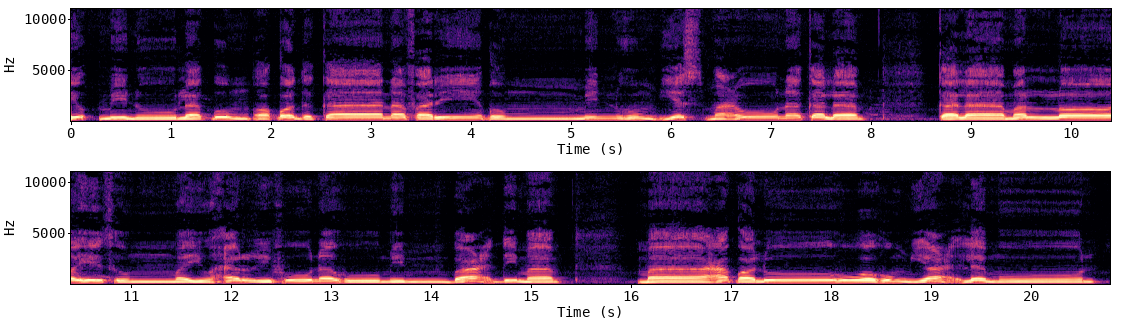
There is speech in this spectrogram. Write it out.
يؤمنوا لكم وقد كان فريق منهم يسمعون كلام كلام الله ثم يحرفونه من بعد ما ما عقلوه وهم يعلمون.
